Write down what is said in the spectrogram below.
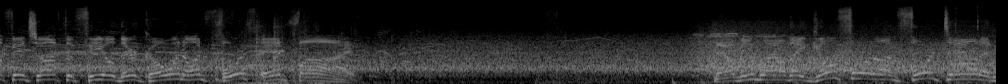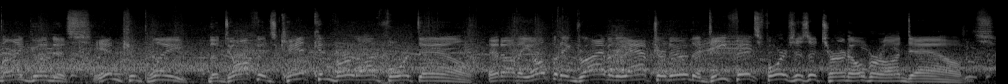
offense off the field. They're going on fourth and five. Now, meanwhile, they go for it on fourth down, and my goodness, incomplete. The Dolphins can't convert on fourth down. And on the opening drive of the afternoon, the defense forces a turnover on downs.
